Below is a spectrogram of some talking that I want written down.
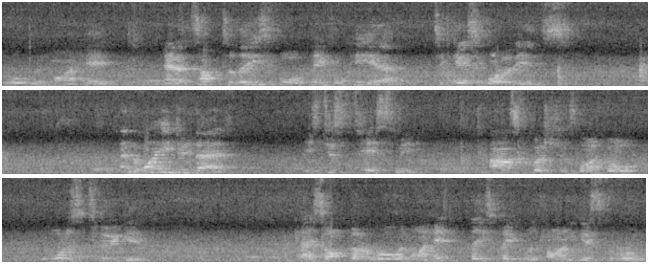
rule in my head, and it's up to these four people here to guess what it is. And the way you do that is just test me. Ask questions like, oh, what does two give? Okay, so I've got a rule in my head. These people are trying to guess the rule.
